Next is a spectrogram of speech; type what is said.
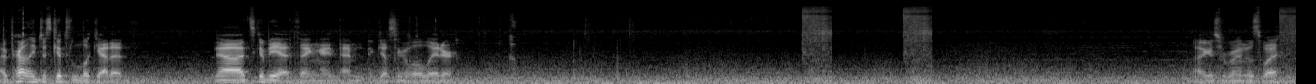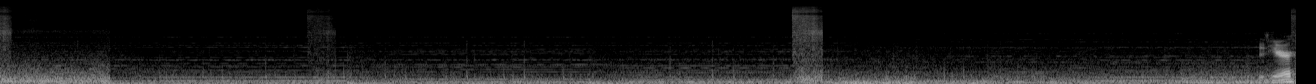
I apparently just get to look at it. No, it's gonna be a thing, I, I'm guessing a little later. I guess we're going this way. Here?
